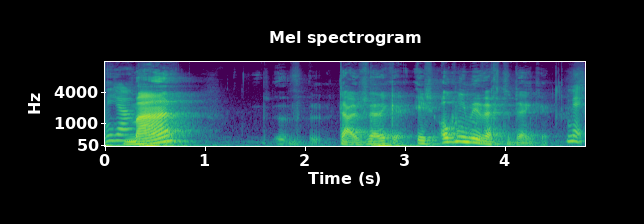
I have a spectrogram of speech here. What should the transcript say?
Ja, maar eh, thuiswerken is ook niet meer weg te denken. nee,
